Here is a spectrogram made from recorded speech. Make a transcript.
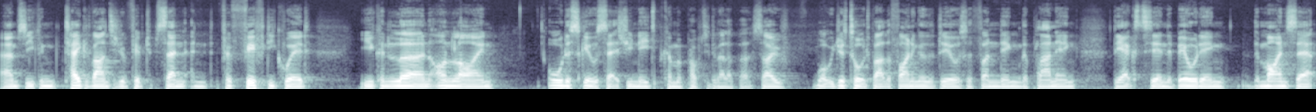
Um, so you can take advantage of 50%. And for 50 quid, you can learn online all the skill sets you need to become a property developer. So what we just talked about, the finding of the deals, the funding, the planning, the exiting, the building, the mindset.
